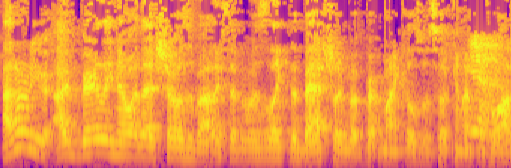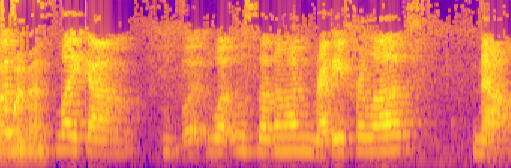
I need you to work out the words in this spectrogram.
I don't even, I barely know what that show is about, except it was like The Bachelor, but Bret Michaels was hooking up with a lot of women. Like, um, what, what was the other one? Ready for Love? No.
